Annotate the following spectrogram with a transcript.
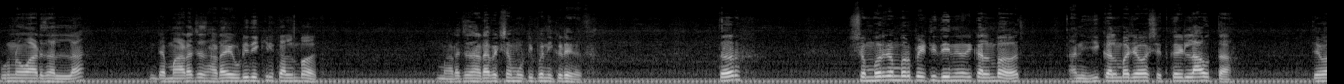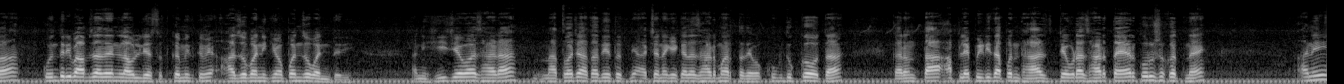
पूर्ण वाढ झालेला. आणि त्या माडाच्या झाडा एवढी देखील कलबा आहेत. माडाच्या झाडापेक्षा मोठी पण इकडे आहेत. तर शंभर शंभर पेटी देणारी कलबा आहेत. आणि ही कलबा जेव्हा शेतकरी लावता तेव्हा कोणतरी बापजाद्याने लावली असतात. कमीत कमी आजोबांनी किंवा पंजोबांनी तरी. आणि ही जेव्हा झाडा नातवाच्या हातात येतात नाही अचानक एखादा झाड मारतात तेव्हा खूप दुःख होता. कारण ता आपल्या पिढीत आपण धा तेवढा झाड तयार करू शकत नाही. आणि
